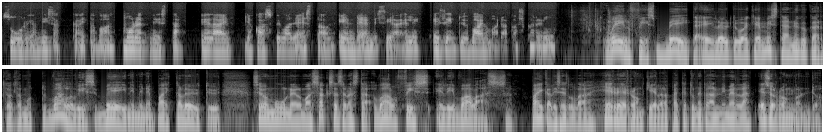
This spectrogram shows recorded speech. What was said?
suuria nisäkkäitä, vaan monet niistä eläin- ja kasvilajeista on endeemisiä, eli esiintyy vain Madagaskarilla. Whalefish Baytä ei löydy oikein mistään nykykartoilta, mutta Valvis Bay-niminen paikka löytyy. Se on muunnelma saksan sanasta Valfish eli valas. Paikallisella hereron kielellä paikka tunnetaan nimellä Esorongondo.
